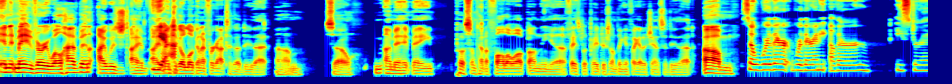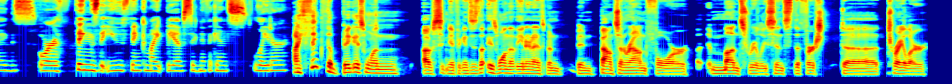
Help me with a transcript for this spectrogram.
and it may very well have been. I was just I I Yeah. meant to go look and I forgot to go do that. Um so I may may post some kind of follow up on the uh, Facebook page or something if I get a chance to do that. Um, So were there were there any other Easter eggs or things that you think might be of significance later? I think the biggest one of significance is the, is one that the internet's been been bouncing around for months, really, since the first uh, trailer.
